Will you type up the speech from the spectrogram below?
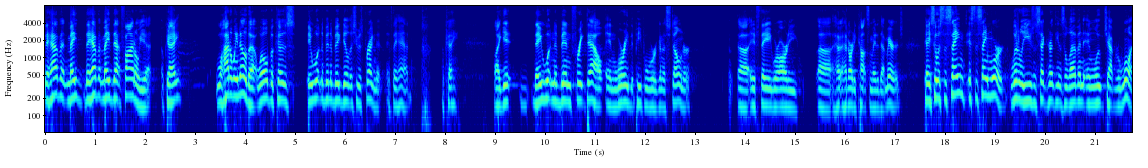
they haven't made they haven't made that final yet okay? Well how do we know that? Well because it wouldn't have been a big deal that she was pregnant if they had okay? Like it they wouldn't have been freaked out and worried that people were going to stone her uh, if they were already uh, had already consummated that marriage. Okay so it's the same it's the same word literally used in 2 corinthians 11 and luke chapter 1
